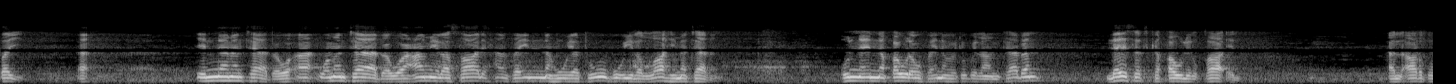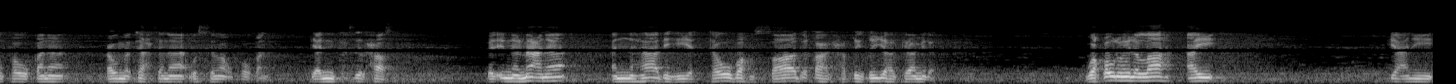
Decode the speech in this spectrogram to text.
طيب آه. إن من تاب ومن تاب وعمل صالحا فإنه يتوب إلى الله متابا قلنا إن قوله فإنه يتوب إلى الله متابا ليست كقول القائل الأرض فوقنا أو تحتنا والسماء فوقنا يعني تحصيل حاصل بل إن المعنى أن هذه هي التوبة الصادقة الحقيقية الكاملة. وقوله إلى الله أي يعني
